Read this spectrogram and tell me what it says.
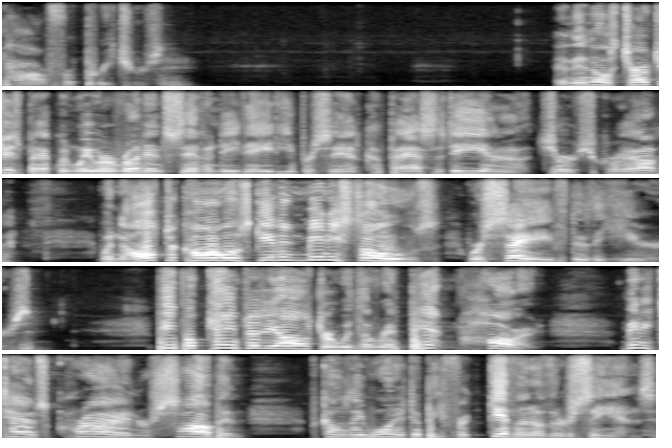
powerful preachers. And in those churches, back when we were running 70 to 80% capacity in a church crowd, when the altar call was given, many souls were saved through the years. People came to the altar with a repentant heart, many times crying or sobbing because they wanted to be forgiven of their sins.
